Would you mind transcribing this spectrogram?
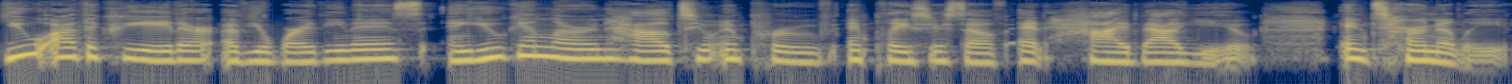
You are the creator of your worthiness, and you can learn how to improve and place yourself at high value internally.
